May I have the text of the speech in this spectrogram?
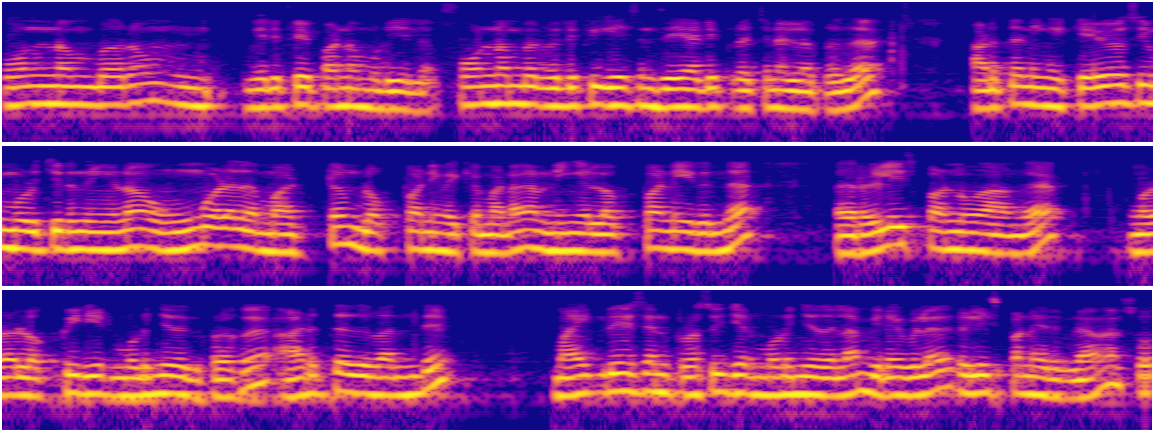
ஃபோன் நம்பரும் வெரிஃபை பண்ண முடியல. ஃபோன் நம்பர் வெரிஃபிகேஷன் செய்யாட்டி பிரச்சனை இல்லை பிரதர் அடுத்து நீங்கள் கேஓசி முடிச்சிருந்தீங்கன்னா உங்களோட மட்டும் லொக் பண்ணி வைக்க மாட்டாங்க. நீங்கள் லொக் பண்ணியிருந்தால் ரிலீஸ் பண்ணுவாங்க. உங்களோட லொக் பீரியட் முடிஞ்சதுக்கு பிறகு அடுத்தது வந்து மைக்ரேஷன் ப்ரொசீஜர் முடிஞ்சதெல்லாம் விரைவில் ரிலீஸ் பண்ணியிருக்கிறாங்க. ஸோ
